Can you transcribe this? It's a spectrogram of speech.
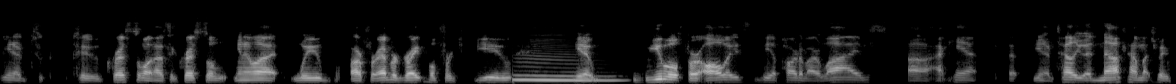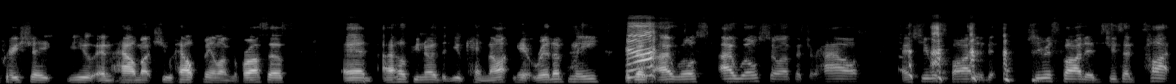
you know, to, to Crystal, and I said, Crystal, you know what, we are forever grateful for you. You know, Mm. You will for always be a part of our lives. Uh, I can't, uh, you know, tell you enough how much we appreciate you and how much you helped me along the process. And I hope you know that you cannot get rid of me because I will I will show up at your house. And she responded, she responded, she said, Tot,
